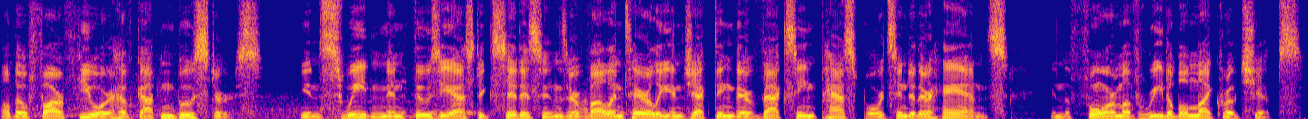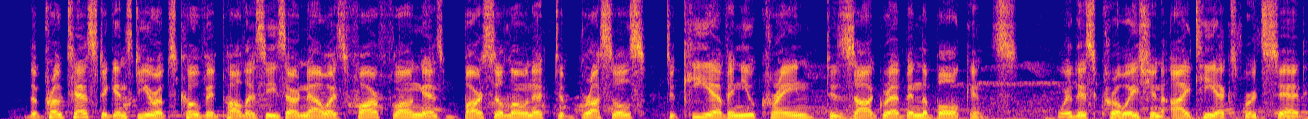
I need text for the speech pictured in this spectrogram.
although far fewer have gotten boosters. In Sweden, enthusiastic citizens are voluntarily injecting their vaccine passports into their hands in the form of readable microchips. The protests against Europe's COVID policies are now as far-flung as Barcelona to Brussels to Kiev in Ukraine to Zagreb in the Balkans, where this Croatian IT expert said,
